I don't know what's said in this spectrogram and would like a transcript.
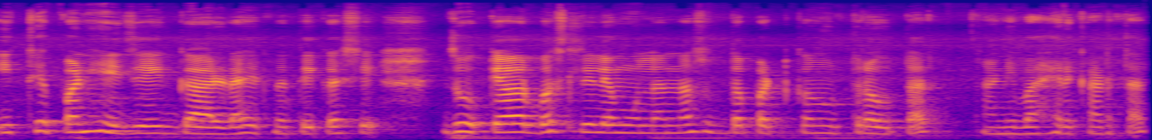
इथे पण हे जे गार्ड आहेत ना ते कसे झोक्यावर बसलेल्या मुलांनासुद्धा पटकन उतरवतात आणि बाहेर काढतात.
